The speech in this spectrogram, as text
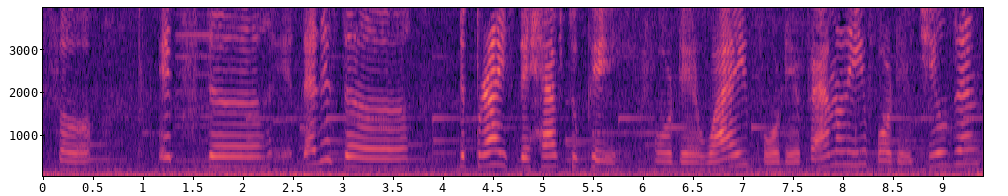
So it's the that is the the price they have to pay for their wife for their family for their children.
